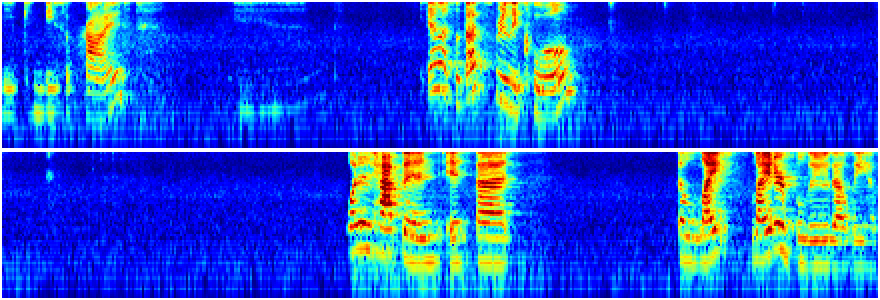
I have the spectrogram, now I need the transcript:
we can be surprised. Yeah, so that's really cool. What had happened is that the light lighter blue that we have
